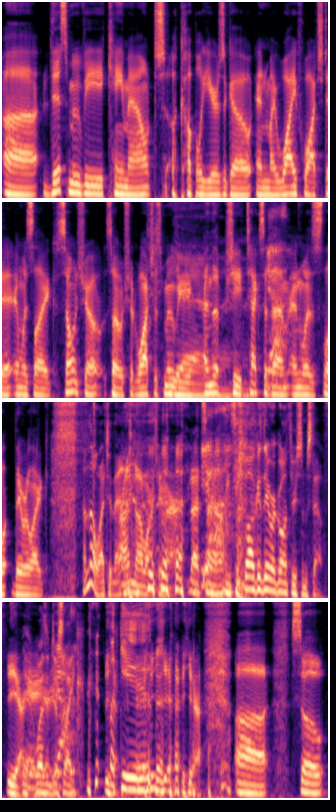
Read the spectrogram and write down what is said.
uh, this movie came out a couple years ago, and my wife watched it and was like, "So and so so should watch this movie." Yeah. And the, she texted Yeah. them and was they were like, I'm not watching that. "I'm not watching that. That Yeah. sounds." well, because they were going through some stuff. Yeah, yeah, it yeah, wasn't yeah. just Yeah. like fuck you. yeah, yeah. Uh, so,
